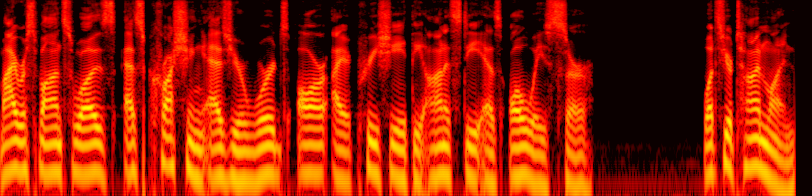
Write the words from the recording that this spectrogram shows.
My response was As crushing as your words are, I appreciate the honesty as always, sir. What's your timeline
